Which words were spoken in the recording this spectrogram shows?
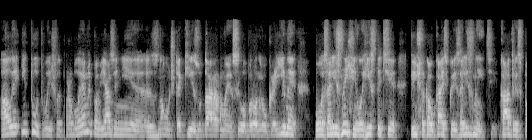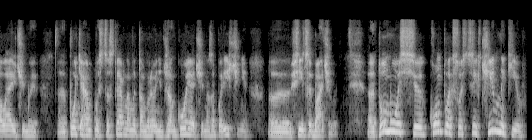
Але і тут вийшли проблеми, пов'язані е, знову ж таки з ударами Сил оборони України по залізничній логістиці північно-кавказької залізниці, кадри з палаючими е, потягами з цистернами там в районі Джанкоя чи на Запоріжчині. е, Всі це бачили. Е, Тому ось комплекс ось цих чинників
